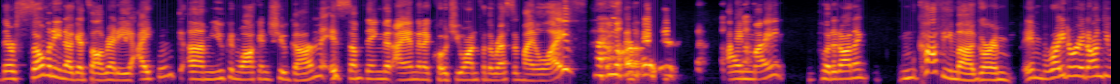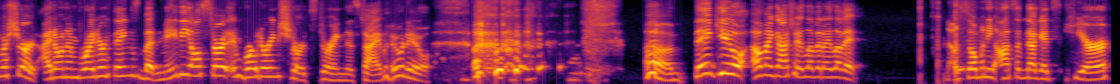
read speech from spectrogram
there's so many nuggets already. I think um you can walk and chew gum is something that I am gonna quote you on for the rest of my life. I, I might put it on a coffee mug or em- embroider it onto a shirt. I don't embroider things, but maybe I'll start embroidering shirts during this time. Who knew? um, thank you. Oh my gosh, I love it. I love it. Now, so many awesome nuggets here.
